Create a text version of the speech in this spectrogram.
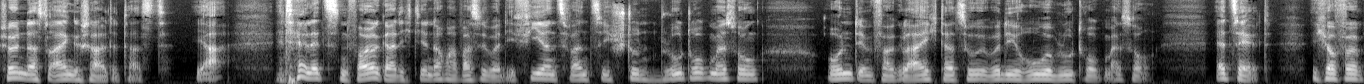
Schön, dass du eingeschaltet hast. Ja, in der letzten Folge hatte ich dir nochmal was über die 24 Stunden Blutdruckmessung und im Vergleich dazu über die Ruheblutdruckmessung erzählt. Ich hoffe,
